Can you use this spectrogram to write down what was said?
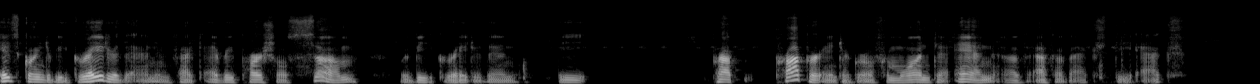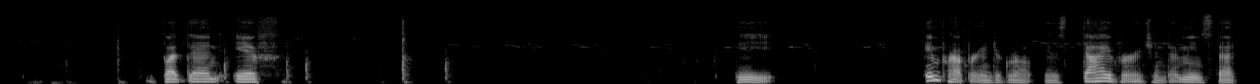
it's going to be greater than, in fact, every partial sum would be greater than the prop, proper integral from 1 to n of f of x dx. But then if the improper integral is divergent, that means that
